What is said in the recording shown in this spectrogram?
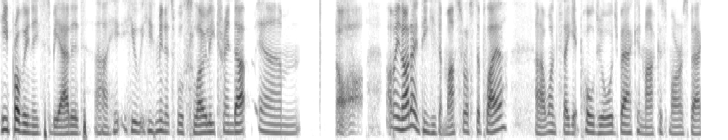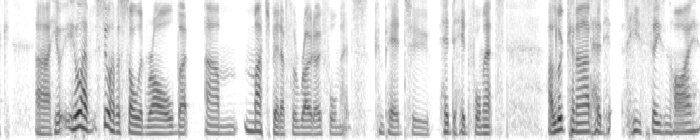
He probably needs to be added. Uh, he, he, his minutes will slowly trend up. Um, oh, I mean, I don't think he's a must roster player. Uh, once they get Paul George back and Marcus Morris back, uh, he'll he'll have still have a solid role, but um, much better for roto formats compared to head-to-head formats. Uh, Luke Kennard had his season high,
